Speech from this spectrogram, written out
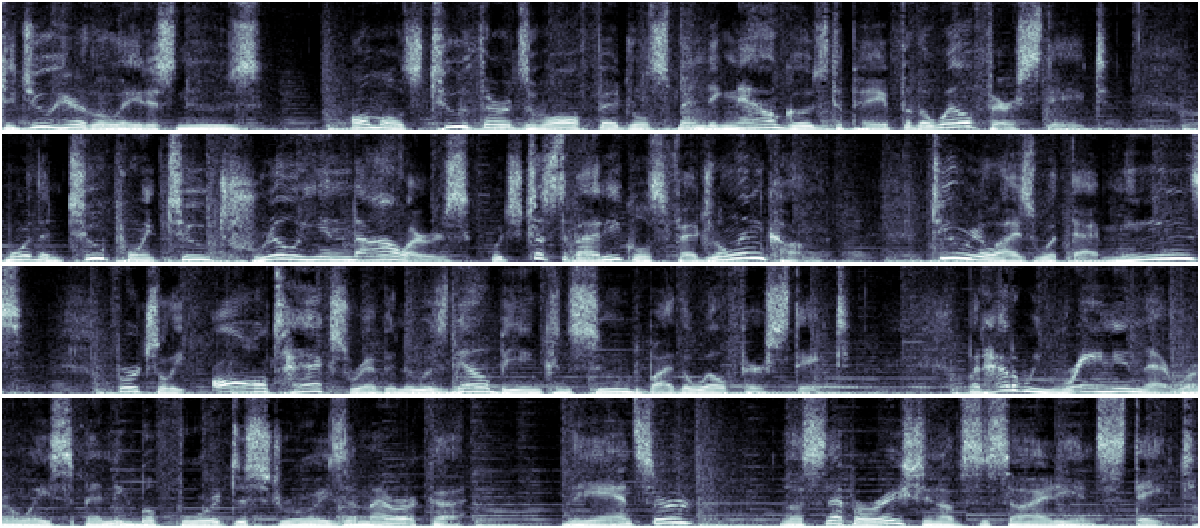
Did you hear the latest news? Almost two thirds of all federal spending now goes to pay for the welfare state. More than $2.2 trillion, which just about equals federal income. Do you realize what that means? Virtually all tax revenue is now being consumed by the welfare state. But how do we rein in that runaway spending before it destroys America? The answer? The separation of society and state.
